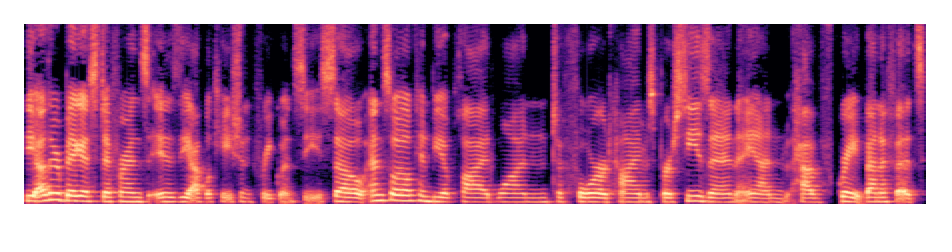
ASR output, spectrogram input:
The other biggest difference is the application frequency. So EnSoil can be applied one to four times per season and have great benefits,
